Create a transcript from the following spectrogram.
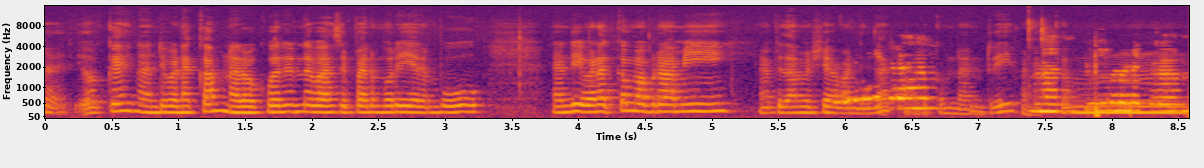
சரி ஓகே நன்றி வணக்கம். நான் குறைந்த வாசி பரம்பரை எறும்பு நன்றி வணக்கம் அபிராமி. அப்படிதான் மிஷா பண்ணியிருந்தேன் வணக்கம் நன்றி வணக்கம். நன்றி வணக்கம்.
